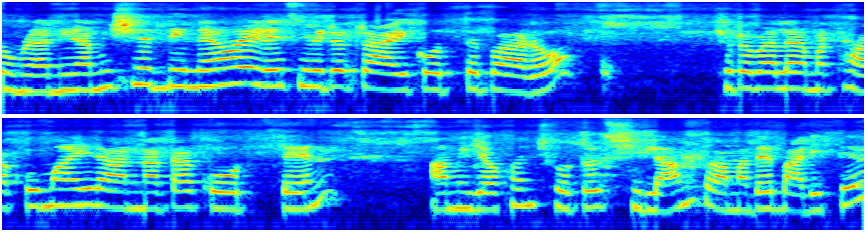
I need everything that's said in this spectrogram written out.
তোমরা নিরামিষের দিনেও এই রেসিপিটা ট্রাই করতে পারো। ছোটোবেলায় আমার ঠাকুমা এই রান্নাটা করতেন। আমি যখন ছোট ছিলাম তো আমাদের বাড়িতেও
